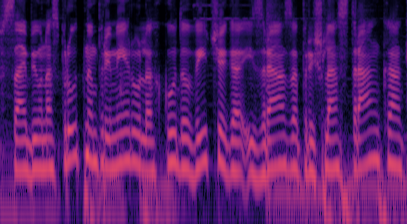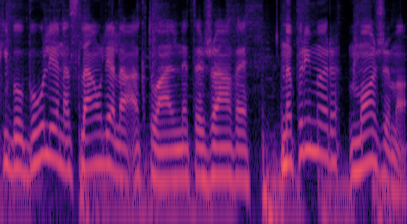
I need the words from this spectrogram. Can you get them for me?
saj bi v nasprotnem primeru lahko do večjega izraza prišla stranka, ki bo bolje naslavljala aktualne težave, naprimer Možemo.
